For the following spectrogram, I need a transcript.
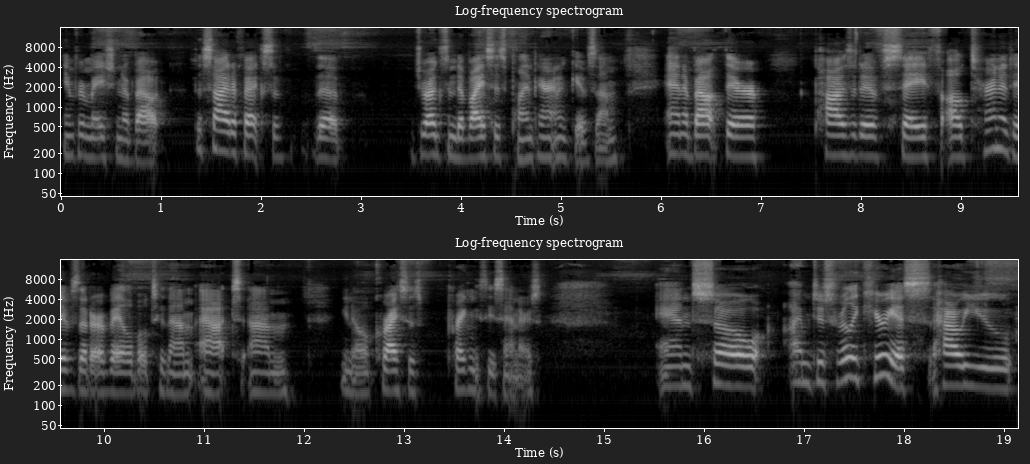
information about the side effects of the drugs and devices Planned Parenthood gives them, and about their positive, safe alternatives that are available to them at, um, you know, crisis pregnancy centers. And so I'm just really curious how you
